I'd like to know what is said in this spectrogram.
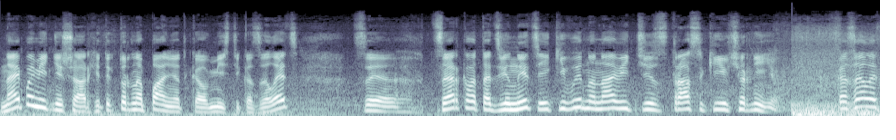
Найпомітніша архітектурна пам'ятка в місті Козелець це церква та дзвіниця, які видно навіть з траси Київ-Чернігів. Козелець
